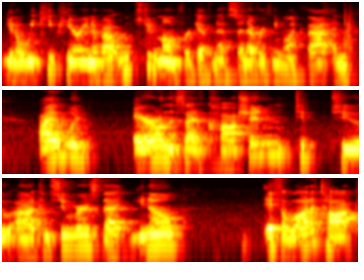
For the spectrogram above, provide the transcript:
you know we keep hearing about student loan forgiveness and everything like that. And i would err on the side of caution to to uh, consumers that you know it's a lot of talk.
